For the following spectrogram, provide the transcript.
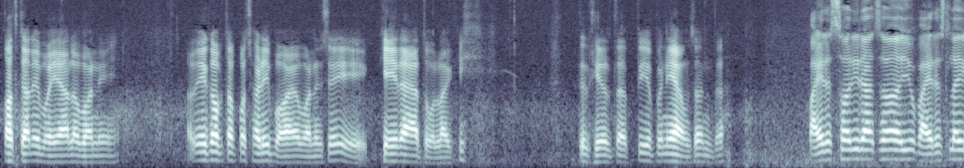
तत्कालै भइहाल्यो भने। अब एक हप्ता पछाडि भयो भने चाहिँ केही राहत होला कि? त्यतिखेर त पे पनि आउँछ नि त। भाइरस सरिरहेछ यो भाइरसलाई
